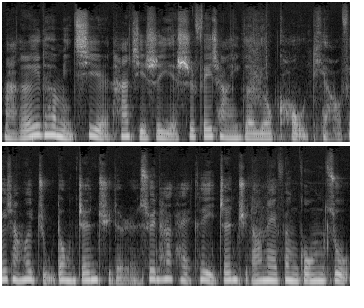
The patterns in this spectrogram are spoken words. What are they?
玛格丽特·米切尔，她其实也是非常一个有口条、非常会主动争取的人，所以她才可以争取到那份工作。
